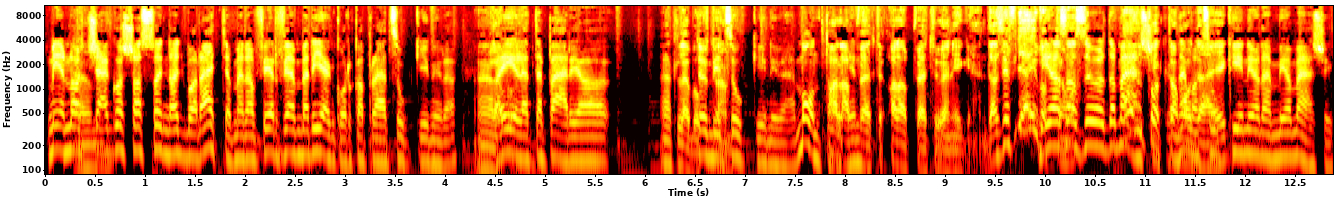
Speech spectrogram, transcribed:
Miért nagyságos az, hogy nagy barátja? Mert a férfi ember ilyenkor kap rá cukkinira. A élete párja Hát lebuktam. többi cukkinivel. Mondtam én. Alapvető, alapvetően igen. De azért figyelj, Mi az a zöld, a másik? Nem a odáig. cukkini, hanem mi a másik?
